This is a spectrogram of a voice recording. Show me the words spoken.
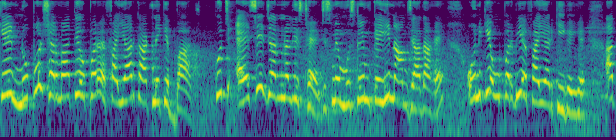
कि नुपुर शर्मा के ऊपर एफआईआर काटने के बाद कुछ ऐसे जर्नलिस्ट हैं जिसमें मुस्लिम के ही नाम ज़्यादा हैं, उनके ऊपर भी एफआईआर की गई है। अब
